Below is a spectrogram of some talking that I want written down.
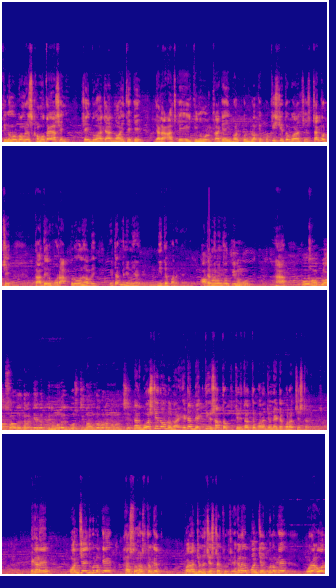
তৃণমূল কংগ্রেস ক্ষমতায় আসেনি সেই দু হাজার নয় থেকে যারা আজকে এই তৃণমূলটাকে এই ভরপুর ব্লকে প্রতিষ্ঠিত করার চেষ্টা করছে তাদের উপর আক্রমণ হবে এটা মেনে নেওয়া- নিতে পারা যায়। তো তৃণমূল। হ্যাঁ। ও ব্লক সভাপতি তাহলে কি তৃণমূলের গোষ্ঠীদ্বন্দ্ব বলে মনে হচ্ছে? না গোষ্ঠীদ্বন্দ্ব নয় এটা ব্যক্তি স্বার্থ চরিতার্থ করার জন্য এটা করার চেষ্টা করছে। এখানে পঞ্চায়েতগুলোকে হস্তক্ষেপ করার জন্য চেষ্টা চলছে। এখানে পঞ্চায়েতগুলোকে ওরা ওর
